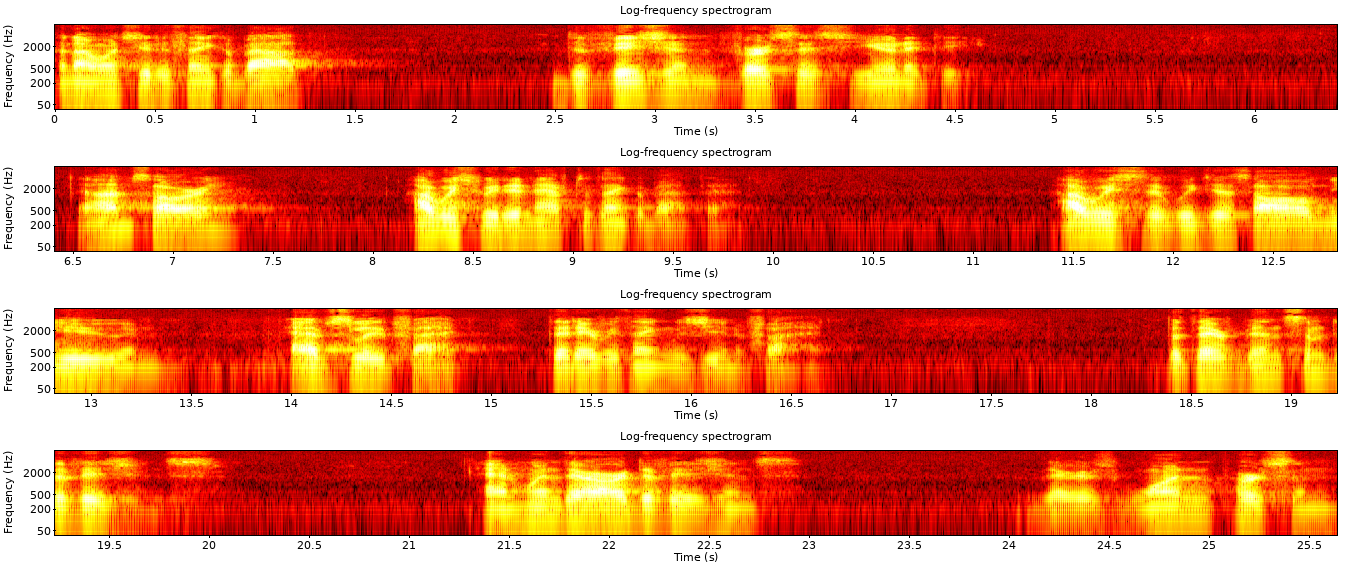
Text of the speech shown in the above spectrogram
And I want you to think about division versus unity. Now, I'm sorry. I wish we didn't have to think about that. I wish that we just all knew in absolute fact that everything was unified. But there have been some divisions. And when there are divisions, there is one person,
